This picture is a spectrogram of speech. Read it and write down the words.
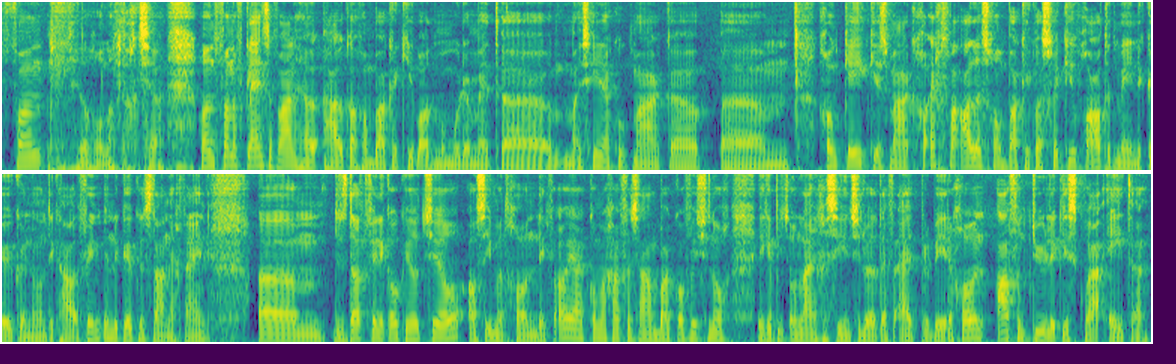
van heel Holland ja. Want vanaf kleins af aan hou, ik al van bakken. Ik hielp altijd mijn moeder met uh, maïzena-koek maken. ehm, gewoon cakejes maken. Gewoon echt van alles gewoon bakken. Ik, was, ik hielp gewoon altijd mee in de keuken. Want ik hou, vind in de keuken staan echt fijn. Ehm, dus dat vind ik ook heel chill. Als iemand gewoon denkt van... Oh ja, kom we gaan even samen bakken. Of wist je nog... Ik heb iets online gezien. Zullen we dat even uitproberen? Gewoon avontuurlijk is qua eten.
